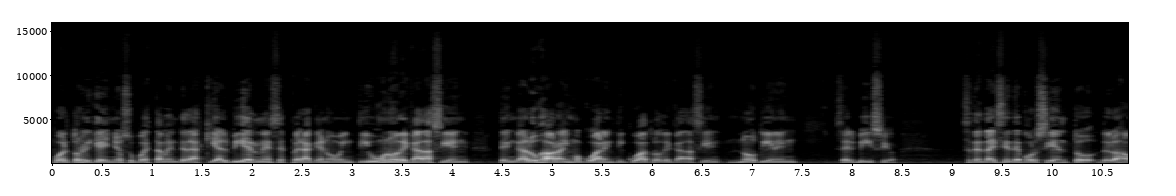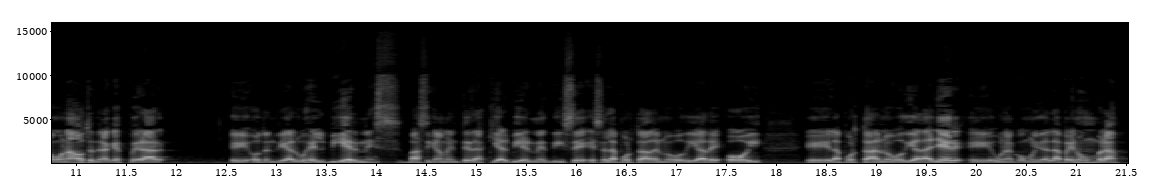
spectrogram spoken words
puertorriqueños, supuestamente de aquí al viernes se espera que no 21 de cada 100 tenga luz, ahora mismo 44 de cada 100 no tienen servicio. 77% de los abonados tendrá que esperar eh, o tendría luz el viernes. Básicamente de aquí al viernes dice, esa es la portada del nuevo día de hoy. Eh, la portada del nuevo día de ayer, eh, una comunidad en la penumbra.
